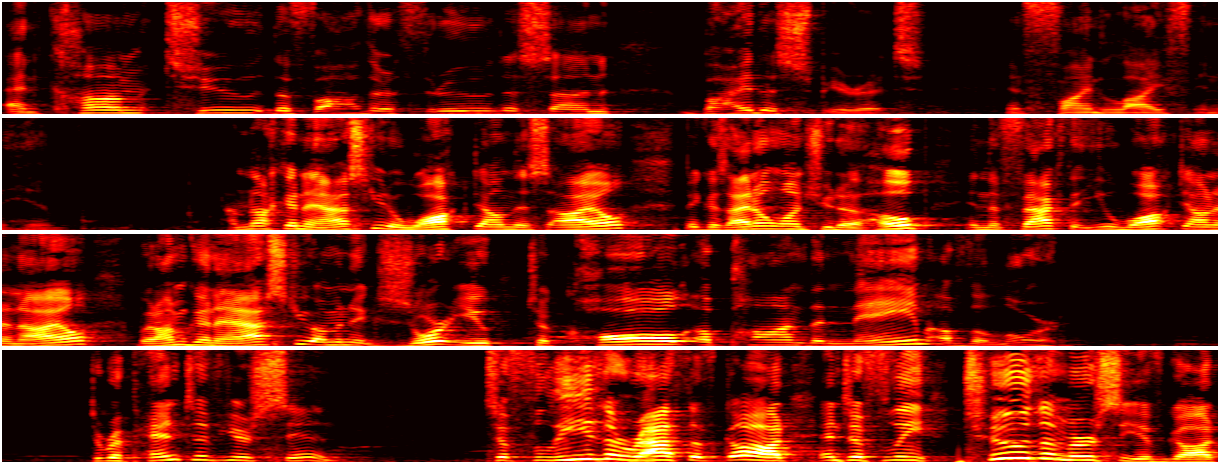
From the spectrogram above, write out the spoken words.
and come to the Father through the Son by the Spirit and find life in Him. I'm not going to ask you to walk down this aisle because I don't want you to hope in the fact that you walk down an aisle, but I'm going to ask you, I'm going to exhort you to call upon the name of the Lord, to repent of your sin, to flee the wrath of God, and to flee to the mercy of God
